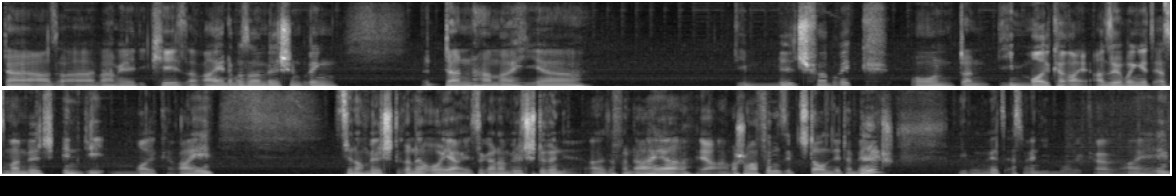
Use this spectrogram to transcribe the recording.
da, also einmal haben wir hier die Käserei, da muss man Milch hinbringen. Dann haben wir hier die Milchfabrik und dann die Molkerei. Also wir bringen jetzt erstmal Milch in die Molkerei. Ist hier noch Milch drin? Oh ja, hier ist sogar noch Milch drin. Also von daher, ja, haben wir schon mal 75.000 Liter Milch. Die bringen wir jetzt erstmal in die Molkerei.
